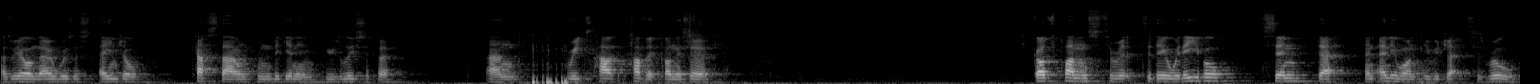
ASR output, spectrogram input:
as we all know, was an angel cast down from the beginning, who's Lucifer, and wreaks ha- havoc on this earth. God's plans to, re- to deal with evil, sin, death, and anyone who rejects his rule.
